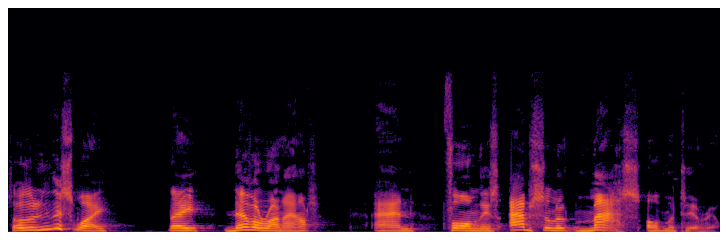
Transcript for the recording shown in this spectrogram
So that in this way, they never run out and form this absolute mass of material.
